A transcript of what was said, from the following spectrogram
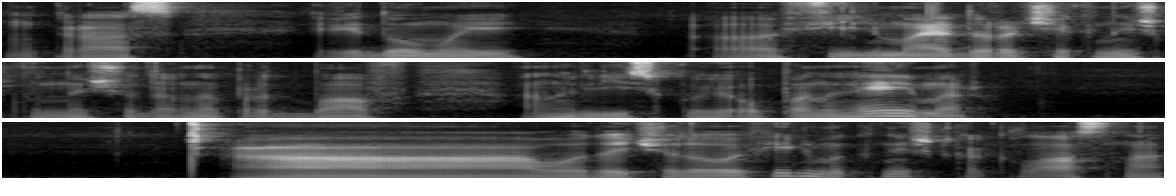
якраз відомий е, фільм, а я, до речі, книжку нещодавно придбав англійською Опенгеймер. А, от чудовий фільм, і книжка класна.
